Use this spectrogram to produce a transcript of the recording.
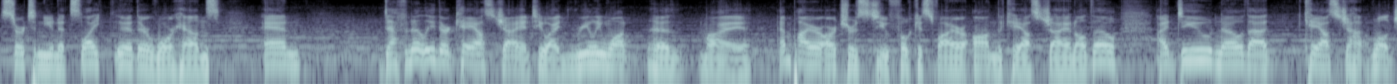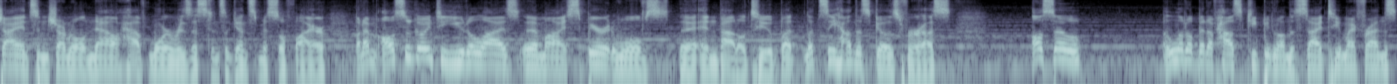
certain units like uh, their Warhounds, and definitely their Chaos Giant too. I really want uh, my Empire Archers to focus fire on the Chaos Giant, although I do know that Chaos Gi well, Giants in general now have more resistance against missile fire, but I'm also going to utilize uh, my Spirit Wolves uh, in battle too, but let's see how this goes for us. Also, a little bit of housekeeping on the side too, my friends.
